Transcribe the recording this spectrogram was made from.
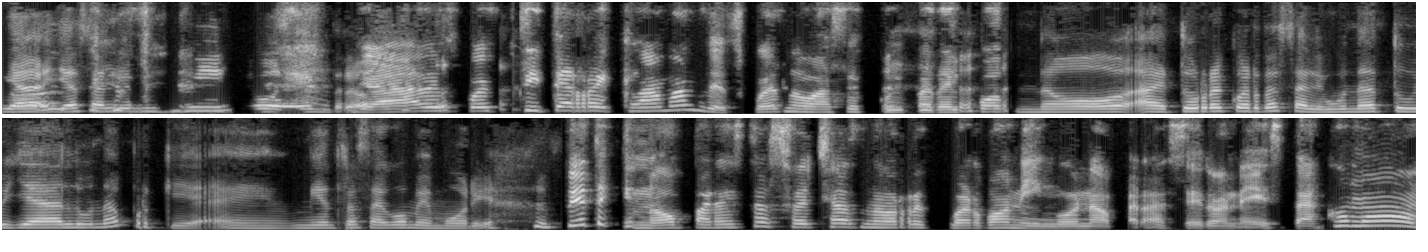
Ya, ya salió dentro. Ya después, si te reclaman, después no va a ser culpa del podcast. No, ¿tú recuerdas alguna tuya, Luna? Porque eh, mientras hago memoria. Fíjate que no, para estas fechas no recuerdo ninguna, para ser honesta. ¿Cómo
